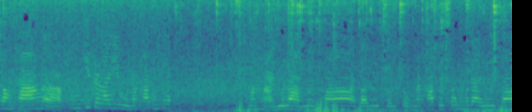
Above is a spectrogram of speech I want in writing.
ช่องทางอะคุณคิดอะไรอยู่นะคะเพื่อนๆมาหาอยู่ร้านเลยค่ะ ตอนนี้ฝนตกนะคะ ไปส่งไม่ได้เลยจ้า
